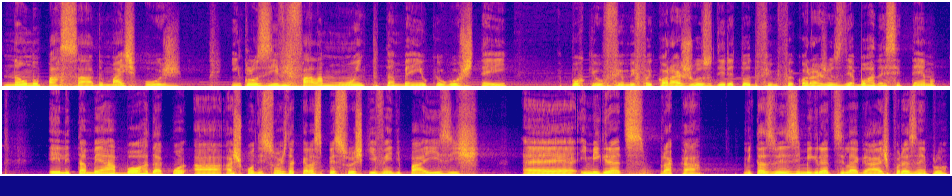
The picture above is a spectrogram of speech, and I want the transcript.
não no passado, mas hoje. Inclusive fala muito também o que eu gostei, porque o filme foi corajoso, o diretor do filme foi corajoso de abordar esse tema. Ele também aborda a, as condições daquelas pessoas que vêm de países é, imigrantes para cá. Muitas vezes imigrantes ilegais, por exemplo,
